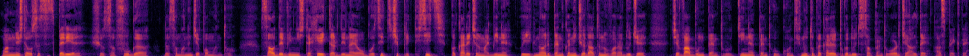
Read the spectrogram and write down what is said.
oamenii ăștia o să se sperie și o să fugă de o să mănânce pământul sau devin niște hater din aia obosiți și plictisiți, pe care cel mai bine îi ignori pentru că niciodată nu vor aduce ceva bun pentru tine, pentru conținutul pe care îl produci sau pentru orice alte aspecte.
